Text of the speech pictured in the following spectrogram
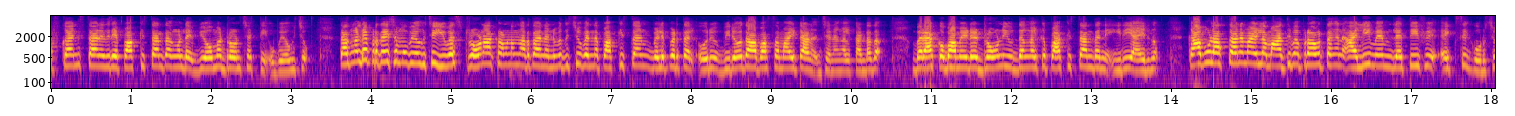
അഫ്ഗാനിസ്ഥാനെതിരെ പാകിസ്ഥാൻ തങ്ങളുടെ വ്യോമ ഡ്രോൺ ശക്തി ഉപയോഗിച്ചു. തങ്ങളുടെ പ്രദേശം ഉപയോഗിച്ച് യു എസ് ഡ്രോൺ ആക്രമണം നടത്താൻ അനുവദിച്ചുവെന്ന പാകിസ്ഥാൻ വെളിപ്പെടുത്തൽ ഒരു വിരോധാഭാസമായിട്ടാണ് ജനങ്ങൾ കണ്ടത്. ബരാക് ഒബാമയുടെ ഡ്രോൺ യുദ്ധങ്ങൾക്ക് പാകിസ്ഥാൻ തന്നെ ഇരയായിരുന്നു. കാബൂൾ ആസ്ഥാനമായുള്ള മാധ്യമപ്രവർത്തകൻ അലീം എം ലത്തീഫ് എക്സിൽ കുറിച്ചു.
